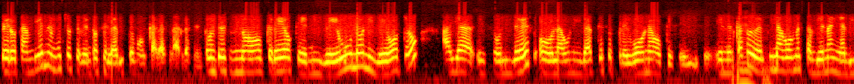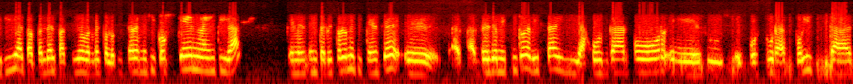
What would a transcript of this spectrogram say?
pero también en muchos eventos se le ha visto con caras largas. Entonces no creo que ni de uno ni de otro haya eh, solidez o la unidad que se pregona o que se dice. En el caso de Delfina Gómez también añadiría el papel del Partido Verde Ecologista de México que en la entidad, en, territorio mexiquense, eh, desde mi punto de vista y a juzgar por eh, sus posturas políticas,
